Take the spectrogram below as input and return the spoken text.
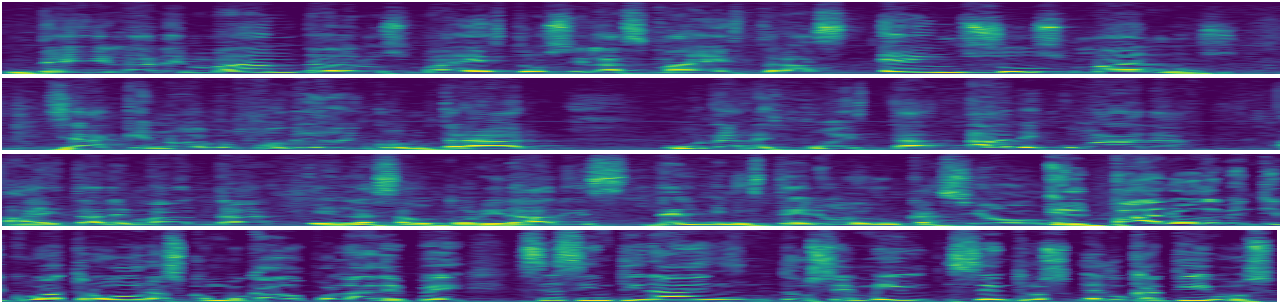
de la demanda de los maestros y las maestras en sus manos, ya que no hemos podido encontrar una respuesta adecuada a esta demanda en las autoridades del Ministerio de Educación. El paro de 24 horas convocado por la ADP se sentirá en 12 mil centros educativos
